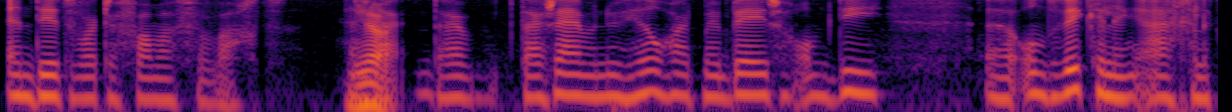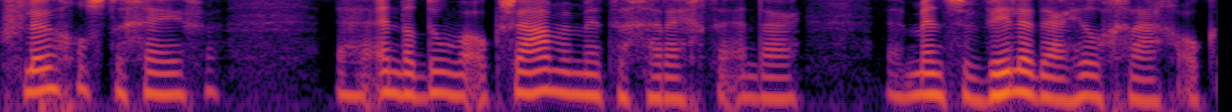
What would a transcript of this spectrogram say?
En dit wordt er van me verwacht. En Ja. daar, daar, daar zijn we nu heel hard mee bezig om die eh, ontwikkeling eigenlijk vleugels te geven. Eh, en dat doen we ook samen met de gerechten. En daar, mensen willen daar heel graag ook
